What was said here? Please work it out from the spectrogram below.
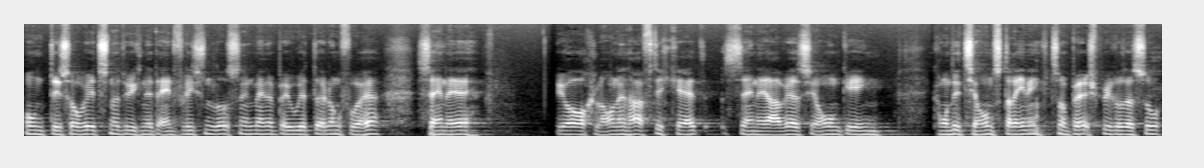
Und das habe ich jetzt natürlich nicht einfließen lassen in meiner Beurteilung vorher. Seine ja auch Launenhaftigkeit, seine Aversion gegen Konditionstraining zum Beispiel oder so.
